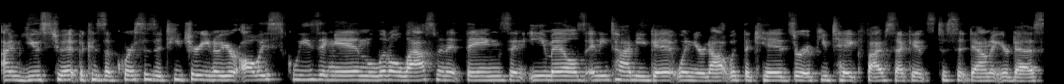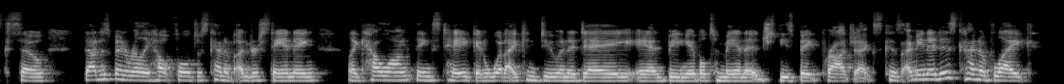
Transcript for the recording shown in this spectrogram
I'm used to it because, of course, as a teacher, you know, you're always squeezing in little last minute things and emails anytime you get when you're not with the kids or if you take five seconds to sit down at your desk. So that has been really helpful, just kind of understanding like how long things take and what I can do in a day and being able to manage these big projects. Cause I mean, it is kind of like,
